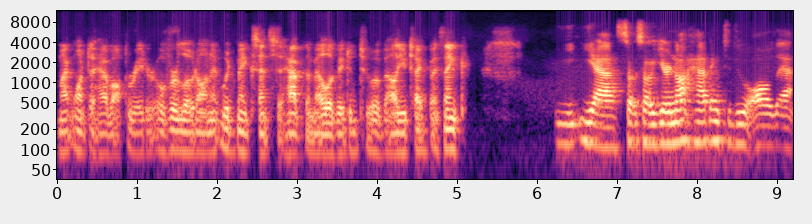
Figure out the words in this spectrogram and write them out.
might want to have operator overload on it would make sense to have them elevated to a value type, I think. Yeah, so so you're not having to do all that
